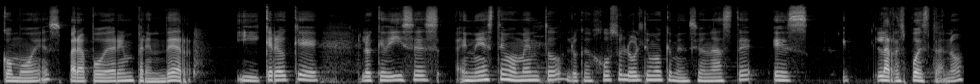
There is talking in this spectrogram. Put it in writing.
como es, para poder emprender y creo que lo que dices en este momento, lo que justo lo último que mencionaste, es la respuesta, ¿no?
